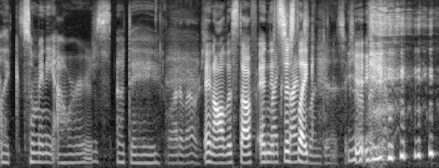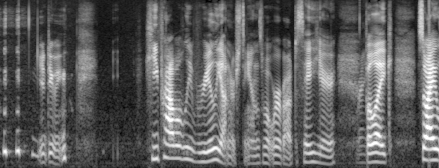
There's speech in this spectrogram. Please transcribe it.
like so many hours a day a lot of hours. and all this stuff, and Mike it's just like did a six-hour you, you're doing. He probably really understands what we're about to say here. Right. But like so I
